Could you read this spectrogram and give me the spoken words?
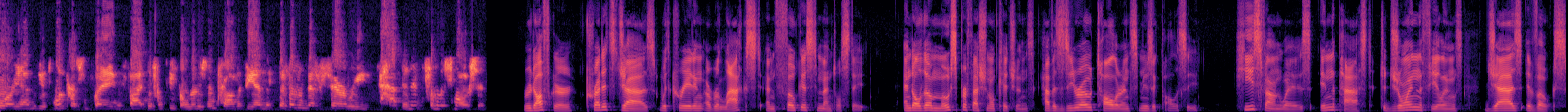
4 a.m., maybe it's one person playing with five different people, and then there's improv at the end. That doesn't necessarily happen in some of the smaller cities. Rudofker credits jazz with creating a relaxed and focused mental state. And although most professional kitchens have a zero tolerance music policy, he's found ways in the past to join the feelings jazz evokes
